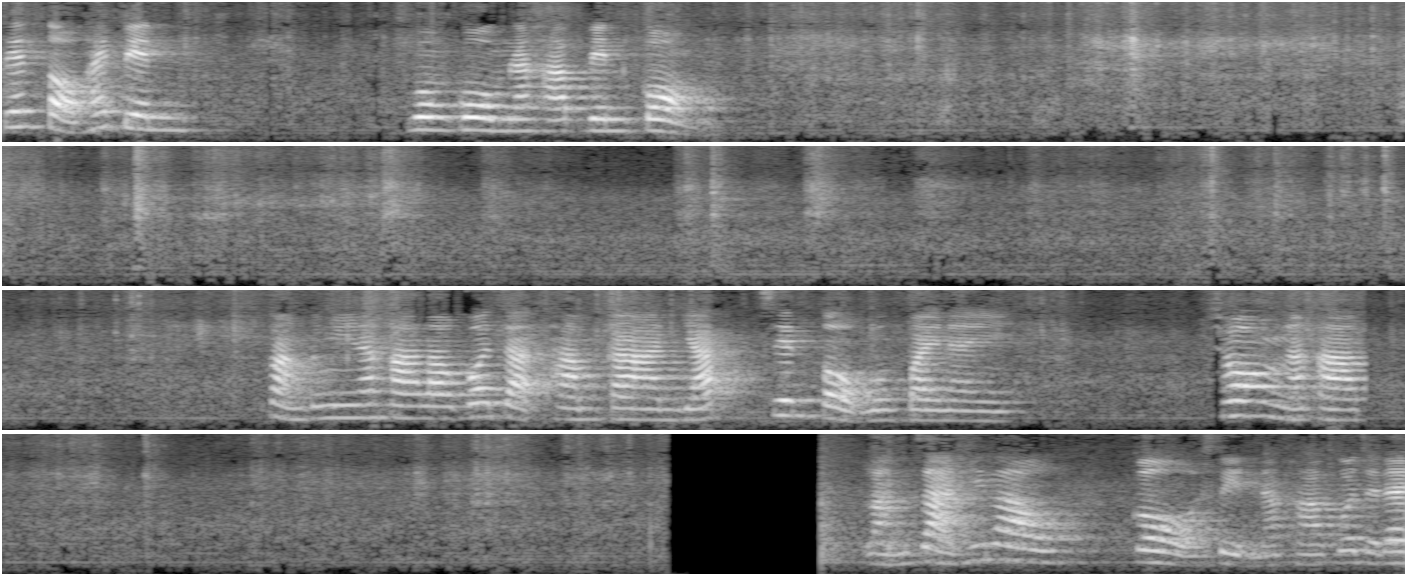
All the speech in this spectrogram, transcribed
เส้นตอกให้เป็นวงกลมนะคะ เป็นกล่อง ฝั่งตรง นี้นะคะ เราก็จะทำการยัดเส้นตอกลงไปในช่องนะคะ หลังจากที่เราก่อเสร็จนะคะ ก็จะได้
